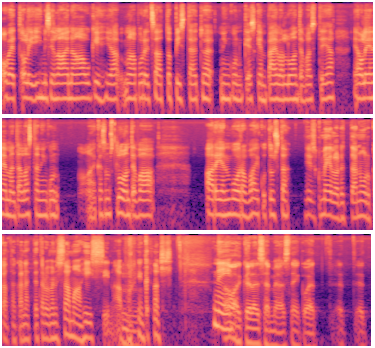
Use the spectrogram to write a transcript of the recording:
ovet oli ihmisillä aina auki ja naapurit saattoi pistäytyä niin kuin kesken päivän luontevasti ja, ja oli enemmän tällaista niin kuin aika semmoista luontevaa arjen vuorovaikutusta. Niin kun meillä odottaa nurkan takana, että tarvitse mennä samaan hissiin naapurin mm. kanssa. Niin. No, kyllä se myös, niin kuin, että, että, että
